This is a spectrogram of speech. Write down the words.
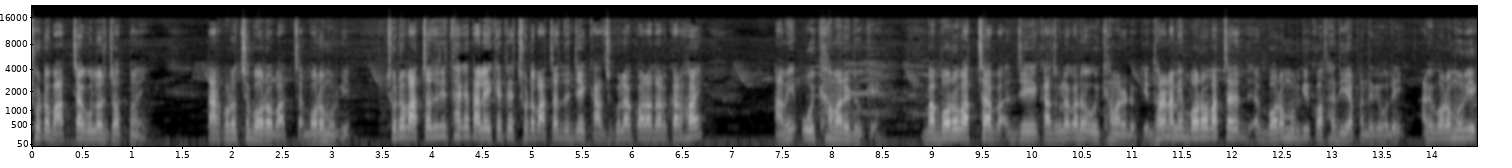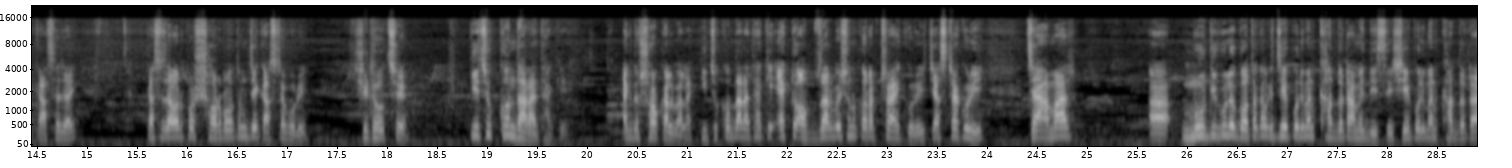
ছোট বাচ্চাগুলোর যত্ন নিই। তারপর হচ্ছে বড় বাচ্চা, বড় মুরগি। ছোট বাচ্চা যদি থাকে তাহলে এই ক্ষেত্রে ছোট বাচ্চাদের যে কাজগুলো করা দরকার হয়, আমি ওই খামারে ঢুকে। বা বড় বাচ্চা যে কাজগুলো করে ওই খামারে ঢুকি। ধরেন আমি বড় বাচ্চা, বড় মুরগির কথা দিয়ে আপনাদেরকে বলি, আমি বড় মুরগির কাছে যাই। কাছে যাওয়ার পর সর্বপ্রথম যে কাজটা করি, সেটা হচ্ছে কিছুক্ষণ দাঁড়ায় থাকি। একদম সকালবেলায় কিছুক্ষণ দাঁড়ায় থাকি, একটু অবজারভেশন করার ট্রাই করি, চেষ্টা করি যে আমার মুরগিগুলো গতকালকে যে পরিমাণ খাদ্যটা আমি দিছি, সেই পরিমাণ খাদ্যটা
